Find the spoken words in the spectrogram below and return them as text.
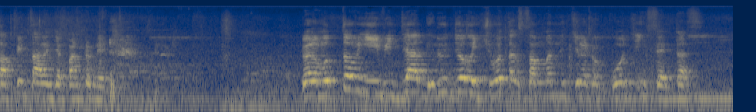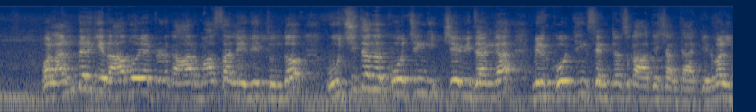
తప్పించాలని చెప్పి ఇవాళ మొత్తం ఈ విద్యా నిరుద్యోగ యువతకు సంబంధించిన కోచింగ్ సెంటర్స్ వాళ్ళందరికీ రాబోయేటువంటి ఆరు మాసాలు ఏదైతుందో ఉచితంగా కోచింగ్ ఇచ్చే విధంగా మీరు కోచింగ్ సెంటర్స్ ఆదేశాలు జారీ చేయండి. వాళ్ళు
